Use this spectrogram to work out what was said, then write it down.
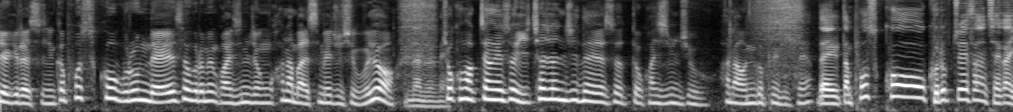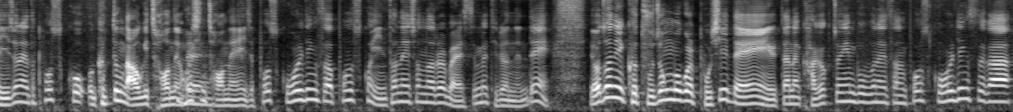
얘기를 했으니까 포스코 그룹 내에서 그러면 관심 종목 하나 말씀해 주시고요. 네네네. 조금 확장해서 2차 전지 내에서 또 관심주 하나 언급해 주세요. 네, 일단 포스코 그룹주에서는 제가 이전에도 포스코 급등 나오기 전에 훨씬 네. 전에 이제 포스코 홀딩스와 포스코 인터내셔널을 말씀을 드렸는데 여전히 그 두 종목을 보시되 일단은 가격적인 부분에서는 포스코 홀딩스가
